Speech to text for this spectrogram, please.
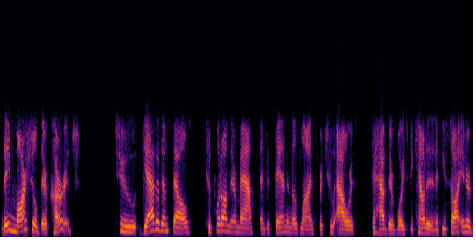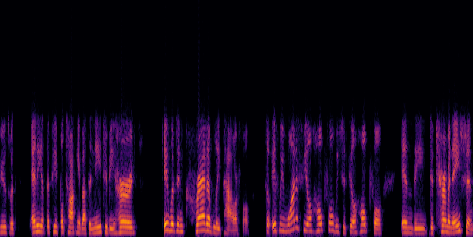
they marshaled their courage to gather themselves, to put on their masks, and to stand in those lines for two hours to have their voice be counted. And if you saw interviews with any of the people talking about the need to be heard, it was incredibly powerful. So if we want to feel hopeful, we should feel hopeful in the determination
